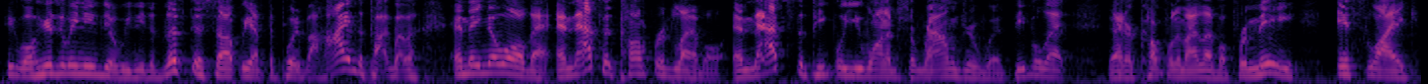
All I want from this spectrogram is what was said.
he, well, here's what we need to do: we need to lift this up. We have to put it behind the pocket, and they know all that. And that's a comfort level, and that's the people you want to surround you with, people that that are comfortable in my level. For me, it's like,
